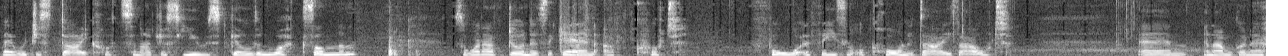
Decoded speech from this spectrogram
They were just die cuts and I just used gilding wax on them. So what I've done is again I've cut four of these little corner dies out. Um, and I'm gonna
